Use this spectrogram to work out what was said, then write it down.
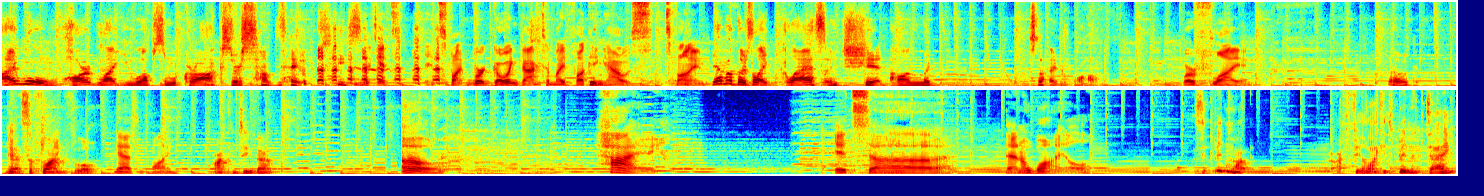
I will hard light you up some Crocs or something. Jesus. it's it's fine. We're going back to my fucking house. It's fine. Yeah, but there's like glass and shit on the sidewalk. We're flying. Okay. yeah, it's a flying floor. Yeah, it's fine. I can do that. Oh. Hi. It's uh been a while. Has it been like? I feel like it's been a day.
